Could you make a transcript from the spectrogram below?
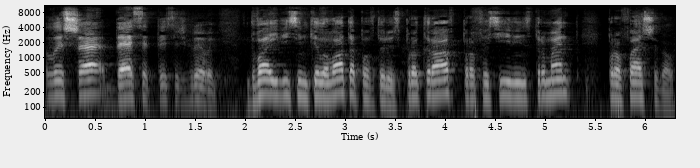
лише 10 тисяч гривень. 2,8 кВт, повторюсь, Прокрафт, професійний інструмент, професіонал.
